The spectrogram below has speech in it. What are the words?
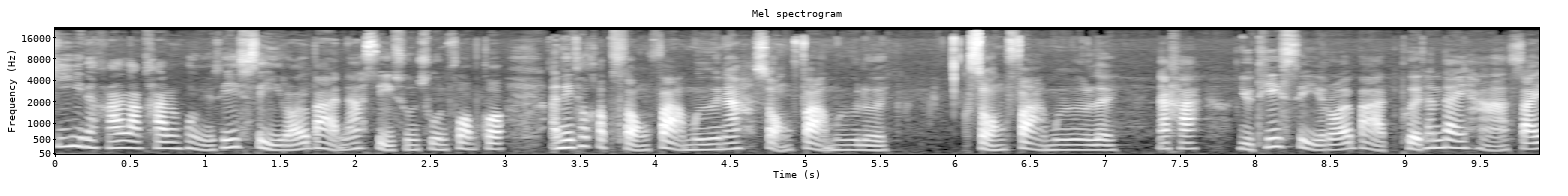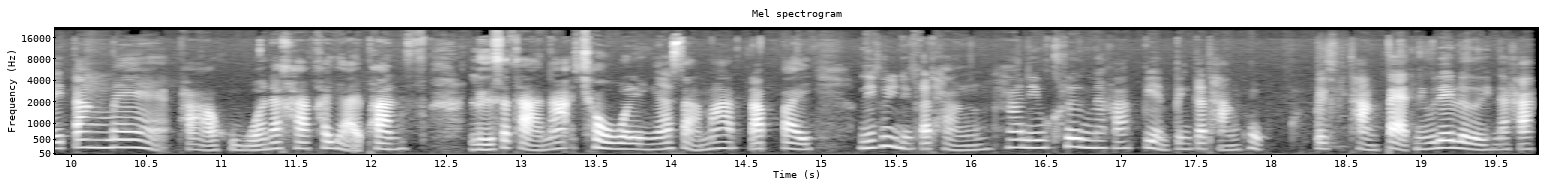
ที่นะคะ ราคารวมส่งอยู่ที่ 400 บาทนะ400ฟอร์มกออันนี้เท่ากับ 2 ฝ่ามือนะ2ฝ่ามือเลย 2 ฝ่ามือเลย นะคะ อยู่ที่ 400 บาท เผื่อท่านใดหาไซส์ตั้งแม่ผ่าหัวนะคะ ขยายพันธุ์หรือสถานะโชว์อะไรเงี้ยสามารถรับไปนนี้เขาอยู่ในกระถาง5 นิ้วครึ่งนะคะ เปลี่ยนเป็นกระถาง6เป็นกระถาง 8 นิ้วได้เลยนะคะ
